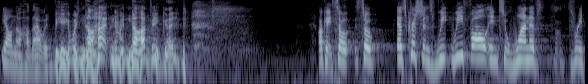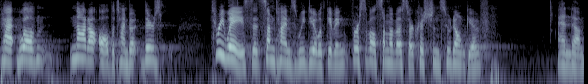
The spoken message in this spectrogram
Y'all know how that would be. It would not, it would not be good. Okay, so so as Christians, we, we fall into one of three pat well, not all the time, but there's three ways that sometimes we deal with giving. First of all, some of us are Christians who don't give. And um,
